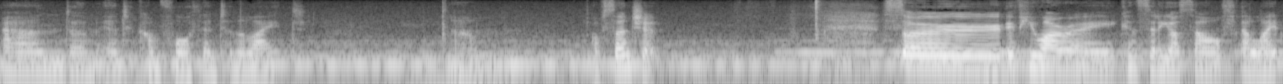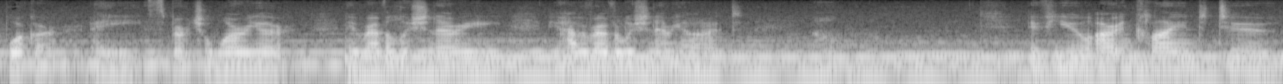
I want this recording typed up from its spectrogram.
and um, and to come forth into the light um, of sonship. So, if you are a consider yourself a light worker, a spiritual warrior, a revolutionary, if you have a revolutionary heart, um, if you are inclined to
